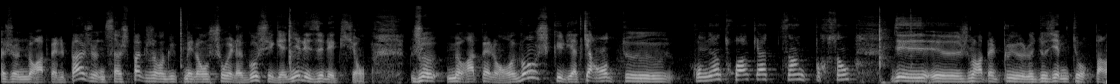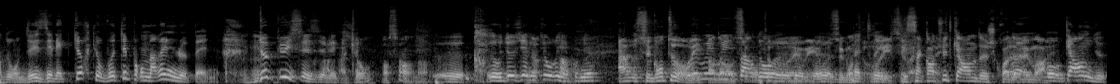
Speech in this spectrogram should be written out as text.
je ne me rappelle pas, je ne sache pas que Jean-Luc Mélenchon et la gauche aient gagné les élections. Je me rappelle en revanche qu'il y a 40 combien 3, 4, 5 des, euh, je me rappelle plus, le deuxième tour, pardon, des électeurs qui ont voté pour Marine Le Pen. Mhm. Depuis ces élections. Euh, au deuxième tour, il y a combien Ah, au second tour, oui, pardon. C'est 58-42, je crois, de mémoire. Bon, 42.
